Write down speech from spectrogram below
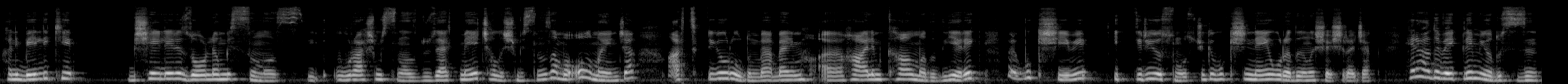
Hani belli ki bir şeyleri zorlamışsınız, uğraşmışsınız, düzeltmeye çalışmışsınız ama olmayınca artık yoruldum ben benim e, halim kalmadı diyerek bu kişiyi bir ittiriyorsunuz. Çünkü bu kişi neye uğradığını şaşıracak. Herhalde beklemiyordu sizin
